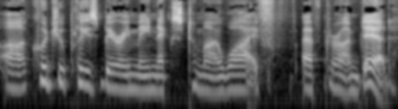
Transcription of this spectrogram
Uh, could you please bury me next to my wife? after I'm dead.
